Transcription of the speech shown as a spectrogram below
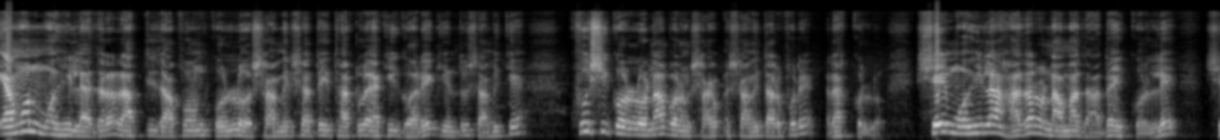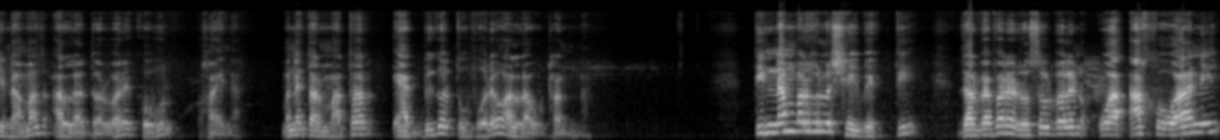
এমন মহিলা যারা রাত্রি যাপন করল, স্বামীর সাথেই থাকল একই ঘরে, কিন্তু স্বামীকে খুশি করল না, বরং স্বামী তার উপরে রাগ করল। সেই মহিলা হাজারো নামাজ আদায় করলে সে নামাজ আল্লাহর দরবারে কবুল হয় না। মানে তার মাথার এক বিঘত উপরেও আল্লাহ উঠান না। তিন নাম্বার হলো সেই ব্যক্তি, যার ব্যাপারে রসুল বলেন, ওয়া আখওয়ানি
